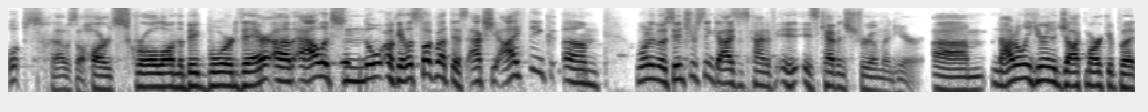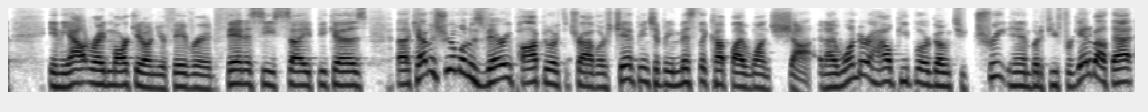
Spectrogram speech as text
Whoops, that was a hard scroll on the big board there. Um, Alex, no, okay, let's talk about this. Actually, I think um, one of the most interesting guys is kind of is Kevin Streelman here. Um, not only here in the jock market, but in the outright market on your favorite fantasy site, because uh, Kevin Streelman was very popular at the Travelers Championship and he missed the cut by one shot. And I wonder how people are going to treat him. But if you forget about that,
